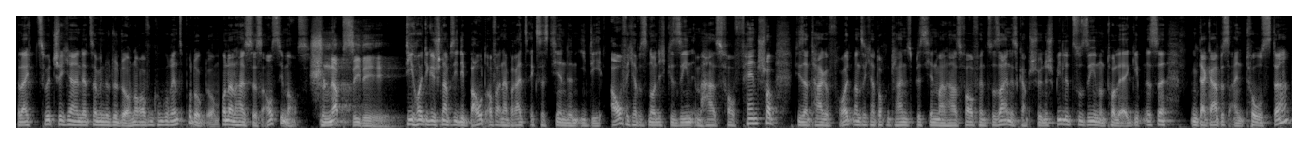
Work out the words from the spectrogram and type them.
Vielleicht switche ich ja in letzter Minute doch noch auf ein Konkurrenzprodukt um. Und dann heißt es aus die Maus. Schnapsidee. Die heutige Schnapsidee baut auf einer bereits existierenden Idee auf. Ich habe es neulich gesehen im HSV-Fanshop. Dieser Tage freut man sich ja doch ein kleines bisschen mal HSV-Fan zu sein. Es gab schöne Spiele zu sehen und tolle Ergebnisse. Da gab es einen Toaster,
